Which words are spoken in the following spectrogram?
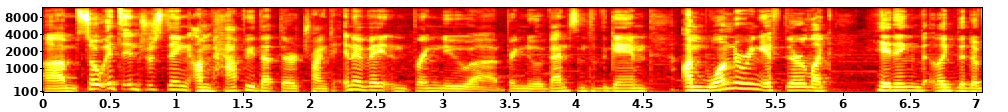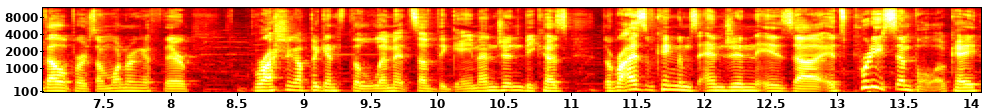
um so it's interesting. I'm happy that they're trying to innovate and bring new uh bring new events into the game. I'm wondering if they're like hitting like the developers. I'm wondering if they're brushing up against the limits of the game engine because the rise of kingdoms engine is uh it's pretty simple okay?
